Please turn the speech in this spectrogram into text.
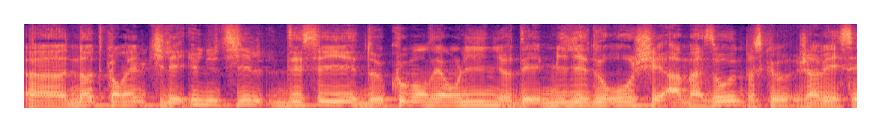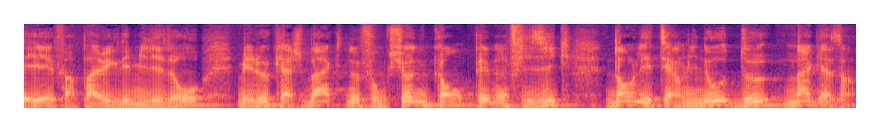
Note quand même qu'il est inutile d'essayer de commander en ligne des milliers d'euros chez Amazon parce que j'avais essayé, enfin pas avec des milliers d'euros, mais le cashback ne fonctionne qu'en paiement physique dans les terminaux de magasins.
